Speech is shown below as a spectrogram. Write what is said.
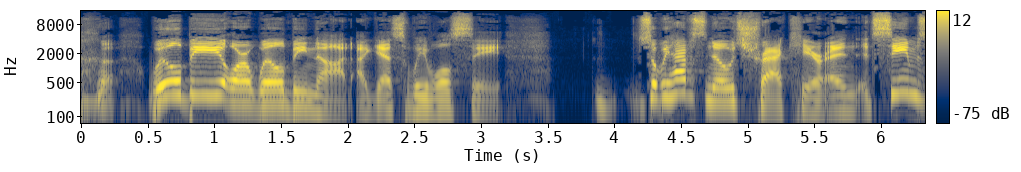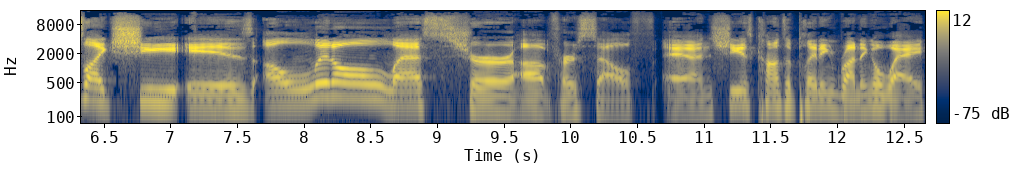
will be or will be not. I guess we will see. so we have Snow's track here, and it seems like she is a little less sure of herself, and she is contemplating running away.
